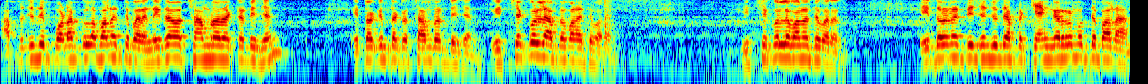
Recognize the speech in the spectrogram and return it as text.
আপনি যদি প্রোডাক্টগুলো বানাতে পারেন, এটা হচ্ছে চামড়ার একটা ডিজাইন। এটাও কিন্তু একটা চামড়ার ডিজাইন। ইচ্ছে করলে আপনি বানাতে পারেন। ইচ্ছে করলে বানাতে পারেন। এই ধরনের ডিজাইন যদি আপনি ক্যাঙ্গারের মধ্যে বানান,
